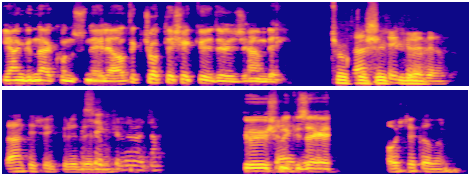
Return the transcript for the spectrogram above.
Yangınlar konusunu ele aldık. Çok teşekkür ederiz Cihan Bey. Çok ben teşekkür ederim. Ben teşekkür ederim. Teşekkürler hocam. Görüşmek ben üzere. Hoşçakalın.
